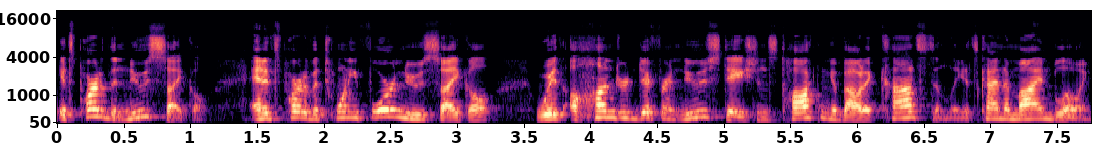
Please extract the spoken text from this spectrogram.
It's part of the news cycle, and it's part of a 24 news cycle with a hundred different news stations talking about it constantly. It's kind of mind blowing,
